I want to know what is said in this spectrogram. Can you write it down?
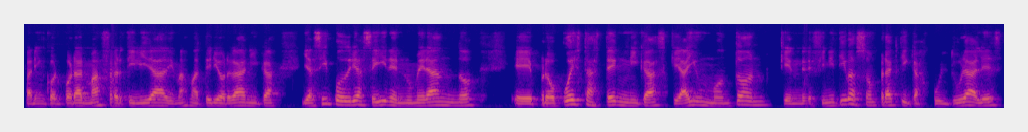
para incorporar más fertilidad y más materia orgánica. Y así podría seguir enumerando eh, propuestas técnicas, que hay un montón, que en definitiva son prácticas culturales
